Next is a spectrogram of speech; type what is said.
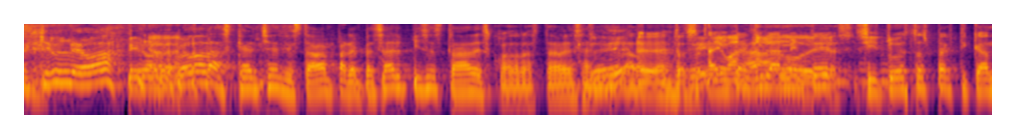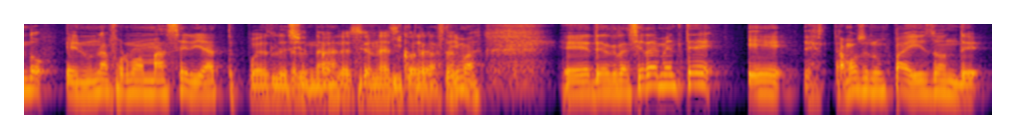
¿A quién le va? Pero recuerdo las canchas que estaban, para empezar, el piso estaba descuadrado, estaba. Eh, Entonces, sí. ahí tranquilamente, si tú estás practicando en una forma más seria, te puedes lesionar. puedes lesionar, es y te lastimas. Eh, desgraciadamente, eh, estamos en un país donde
